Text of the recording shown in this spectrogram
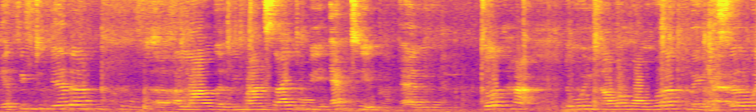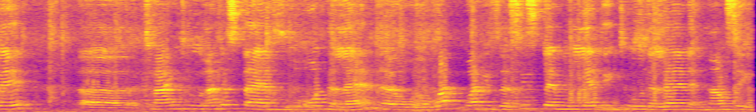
Getting together, uh, allow the demand side to be active and work hard, doing our homework, make a survey, uh, trying to understand who owns the land, uh, what, what is the system relating to the land and housing,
